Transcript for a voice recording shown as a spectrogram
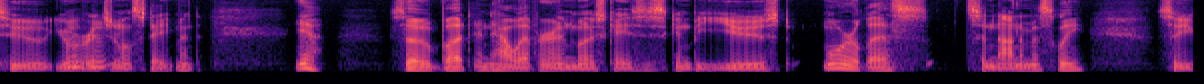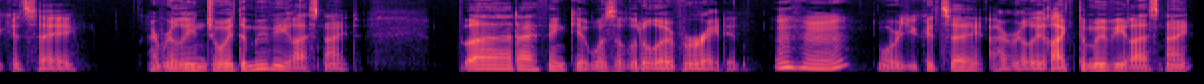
to your Mhm. original statement. Yeah. So, but and however in most cases can be used more or less synonymously. So you could say, I really enjoyed the movie last night, but I think it was a little overrated. Uhum. Or you could say, I really liked the movie last night.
